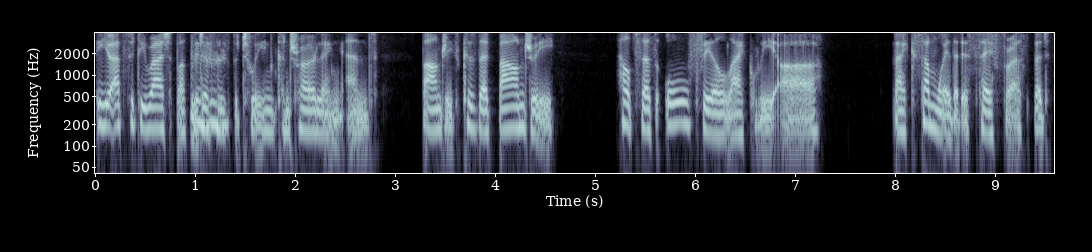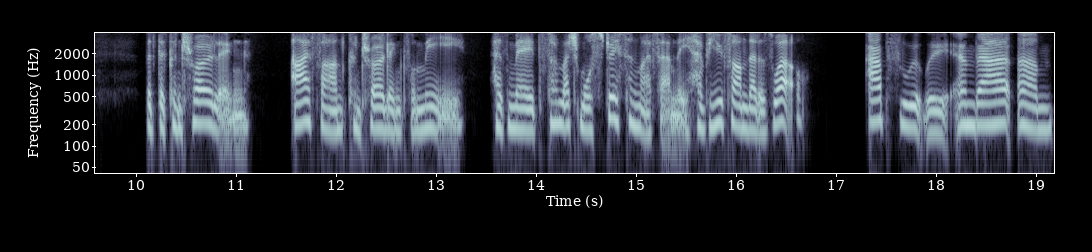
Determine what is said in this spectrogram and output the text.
you're absolutely right about the mm-hmm. difference between controlling and boundaries because that boundary helps us all feel like we are like somewhere that is safe for us. But, but the controlling, I found controlling for me has made so much more stress in my family. Have you found that as well? Absolutely. And that, um,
